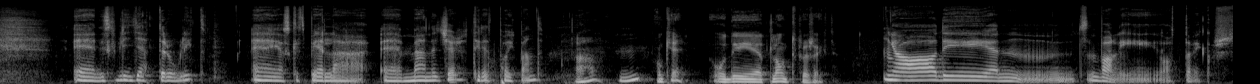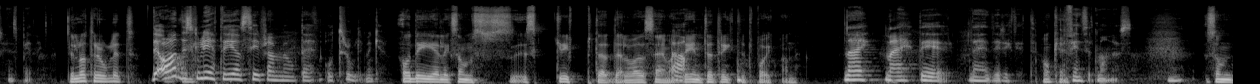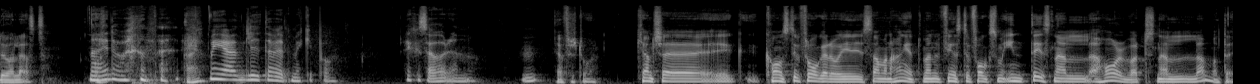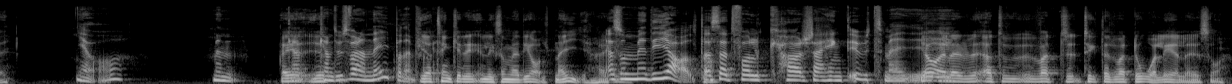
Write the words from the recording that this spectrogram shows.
Eh, det ska bli jätteroligt. Eh, jag ska spela eh, manager till ett pojkband. Aha. Okej. Och det är ett långt projekt? Ja, det är en, vanlig åtta veckors inspelning. Det låter roligt. Det, ja, det ska bli jätte... Jag ser fram emot det otroligt mycket. Och det är liksom s- scripted, eller vad säger man? Ja. Det är inte ett riktigt pojkband Nej, nej, det är, nej, det är riktigt. Okej. Det finns ett manus. som du har läst? Nej, det var, nej. Nej. Men jag litar väldigt mycket på regissören. Jag förstår. Kanske eh, konstig fråga då i sammanhanget, men finns det folk som inte är snälla, har varit snälla mot dig? Ja, men kan, jag- kan du svara nej på den frågan? Jag tänker liksom medialt, nej. Alltså medialt, alltså att folk har så här hängt ut mig. i- ja, eller att varit, tyckte att du varit dålig eller så.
